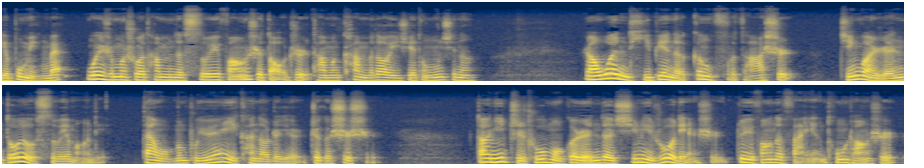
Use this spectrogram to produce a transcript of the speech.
也不明白为什么说他们的思维方式导致他们看不到一些东西呢？让问题变得更复杂是，尽管人都有思维盲点，但我们不愿意看到这些这个事实。当你指出某个人的心理弱点时，对方的反应通常是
